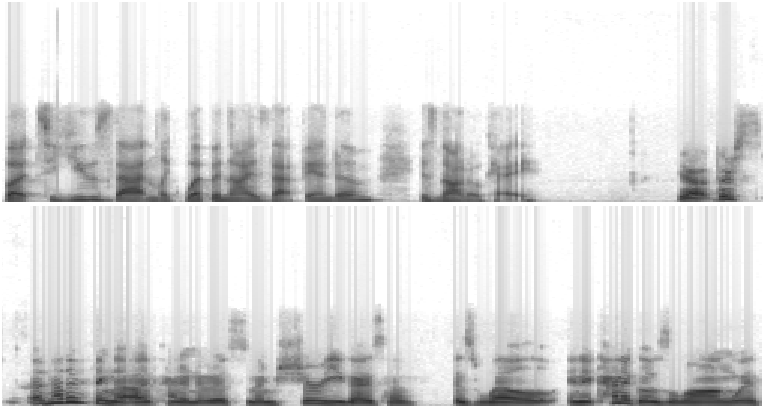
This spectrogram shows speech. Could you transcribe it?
but to use that and like weaponize that fandom is not okay. Yeah, there's another thing that I've kind of noticed, and I'm sure you guys have as well, and it kind of goes along with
